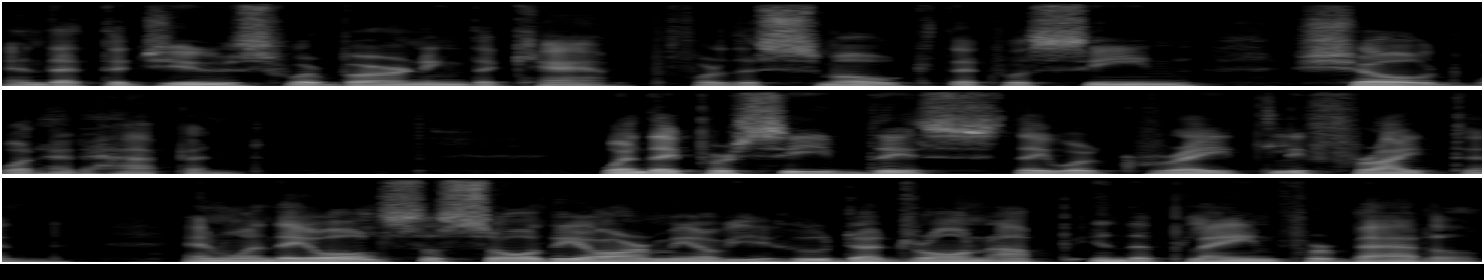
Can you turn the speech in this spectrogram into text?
and that the Jews were burning the camp, for the smoke that was seen showed what had happened. When they perceived this, they were greatly frightened, and when they also saw the army of Yehuda drawn up in the plain for battle,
